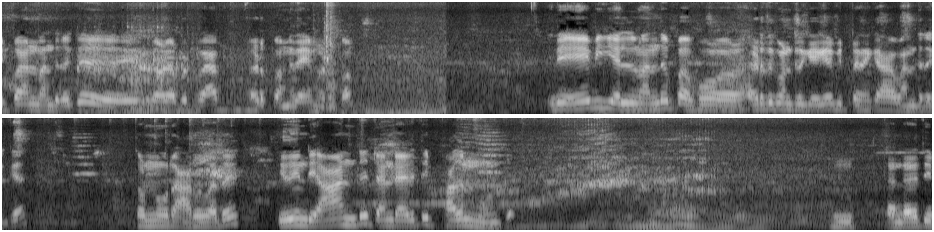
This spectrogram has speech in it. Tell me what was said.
இப்பான் வந்திருக்கு இதோட ட்ராப் எடுப்போம் இதயம் எடுப்போம். இது ஏபிஎல் வந்து இப்போ போ எடுத்துக்கொண்டிருக்க விற்பனைக்காக வந்திருக்கு. தொண்ணூறு அறுபது. இது இந்த ஆண்டு ரெண்டாயிரத்தி பதிமூன்று. ரெண்டாயிரத்தி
